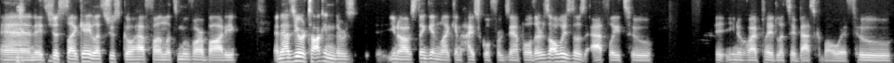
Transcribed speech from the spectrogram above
And it's just like, hey, let's just go have fun. Let's move our body. And as you were talking, there was, you know, I was thinking like in high school, for example, there's always those athletes who, eh, you know, who I played, let's say, basketball with, who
